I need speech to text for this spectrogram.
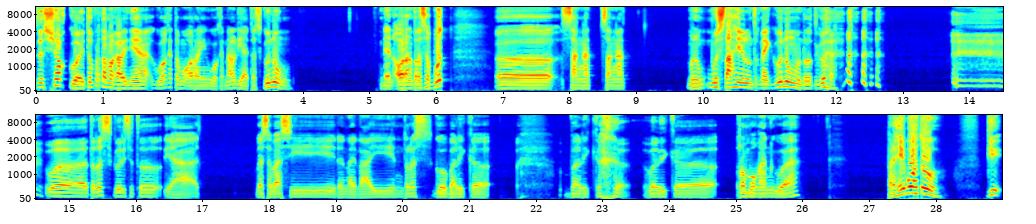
gitu. Shock gue Itu pertama kalinya gue ketemu orang yang gue kenal di atas gunung. Dan orang tersebut uh, sangat sangat mustahil untuk naik gunung menurut gua. Wah, terus gue di situ ya basa-basi dan lain-lain. Terus gue balik ke balik ke balik ke rombongan gua. Pada heboh tuh. Gi,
